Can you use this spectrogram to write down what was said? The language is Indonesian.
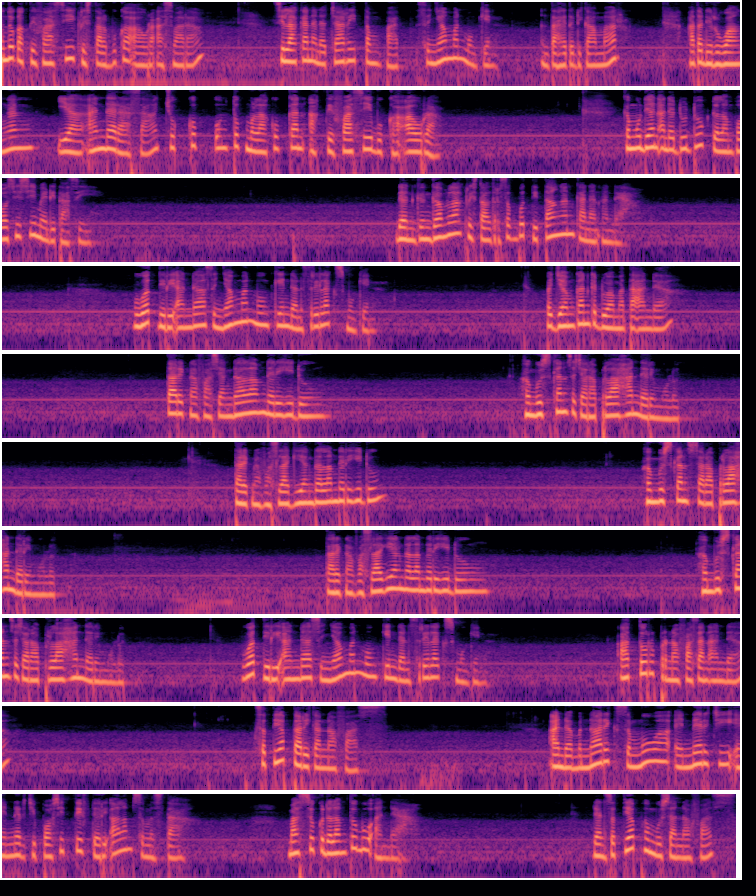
Untuk aktivasi kristal buka aura asmara, silakan Anda cari tempat senyaman mungkin, entah itu di kamar atau di ruangan yang Anda rasa cukup untuk melakukan aktivasi buka aura. Kemudian Anda duduk dalam posisi meditasi. Dan genggamlah kristal tersebut di tangan kanan Anda. Buat diri Anda senyaman mungkin dan serileks mungkin. Pejamkan kedua mata Anda. Tarik nafas yang dalam dari hidung. Hembuskan secara perlahan dari mulut. Tarik nafas lagi yang dalam dari hidung. Hembuskan secara perlahan dari mulut. Tarik nafas lagi yang dalam dari hidung. Hembuskan secara perlahan dari mulut. Buat diri Anda senyaman mungkin dan serileks mungkin. Atur pernafasan Anda. Setiap tarikan nafas, Anda menarik semua energi-energi positif dari alam semesta masuk ke dalam tubuh Anda dan setiap hembusan nafas,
